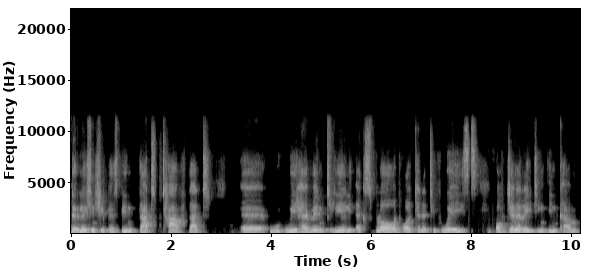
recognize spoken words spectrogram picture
the relationship has been that tough that uh, we haven't really explored alternative ways of generating income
